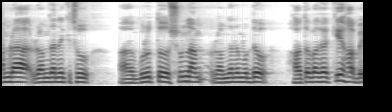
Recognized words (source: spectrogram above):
আমরা রমজানের কিছু গুরুত্ব শুনলাম। রমজানের মধ্যেও হতবাঘা কে হবে?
